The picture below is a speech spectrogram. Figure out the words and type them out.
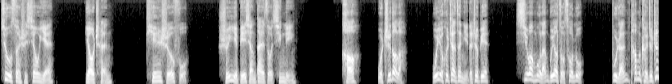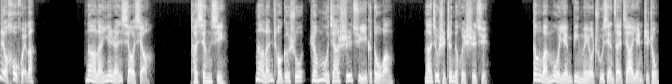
就算是萧炎、药尘、天蛇府，谁也别想带走青灵。好，我知道了，我也会站在你的这边。希望木兰不要走错路，不然他们可就真的要后悔了。纳兰嫣然笑笑，他相信纳兰朝歌说让墨家失去一个斗王，那就是真的会失去。当晚，莫言并没有出现在家宴之中，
